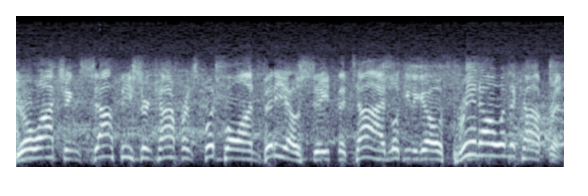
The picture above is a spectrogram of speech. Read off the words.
You're watching Southeastern Conference football on video seat. The Tide looking to go 3-0 in the conference.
